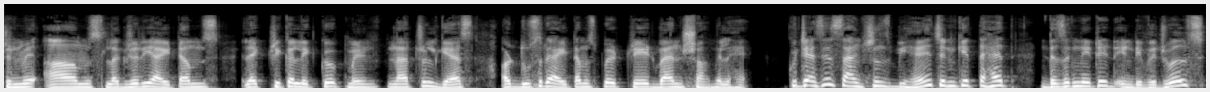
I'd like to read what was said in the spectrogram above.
जिनमें arms, luxury items, electrical equipment, natural gas और दूसरे आइटम्स पर ट्रेड बैन शामिल है। कुछ ऐसे सैंक्शंस भी हैं जिनके तहत डिजिग्नेटेड इंडिविजुअल्स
